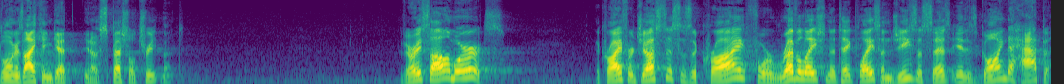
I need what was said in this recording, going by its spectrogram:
as long as I can get you know, special treatment. Very solemn words. The cry for justice is a cry for revelation to take place, and Jesus says it is going to happen.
